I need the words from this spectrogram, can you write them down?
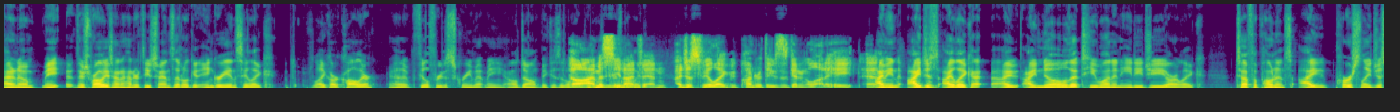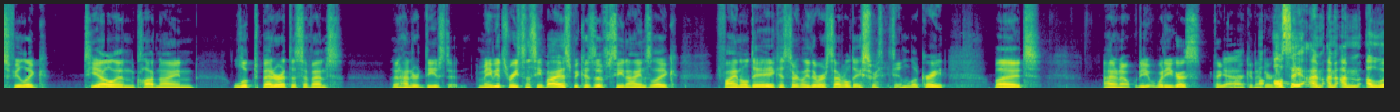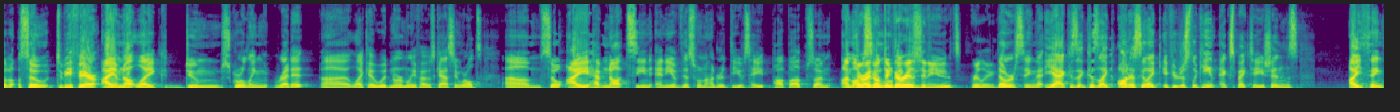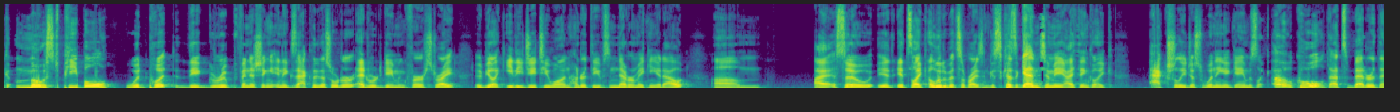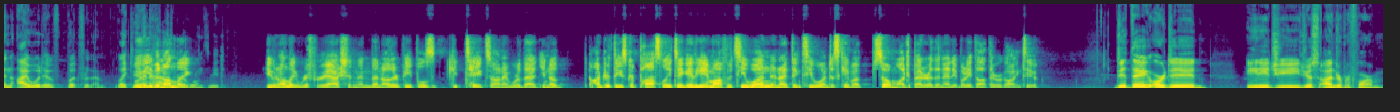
I don't know. May, there's probably a ton of Hundred Thieves fans that'll get angry and say like, like our caller. Uh, feel free to scream at me. I'll don't because it'll. No, I'm a people's ears, but, C9 like, fan. I just feel like Hundred Thieves is getting a lot of hate. And I mean, I just I like I, I I know that T1 and EDG are like tough opponents. I personally just feel like TL and Cloud9 looked better at this event than 100 Thieves did. Maybe it's recency bias because of C9's like final day cuz certainly there were several days where they didn't look great, but I don't know. What do you, what do you guys think, Mark and Ender? I'll say I'm I'm I'm a little so to be fair, I am not like doom scrolling Reddit uh like I would normally if I was casting worlds. Um so I have not seen any of this 100 Thieves hate pop up. So I'm I'm There, I don't think little there bit is any confused really. that we're seeing that. Yeah, cuz cuz like honestly like if you're just looking at expectations, I think most people would put the group finishing in exactly this order Edward Gaming first, right? It would be like E EDG T1, 100 Thieves never making it out. Um I so it, it's like a little bit surprising because again to me I think like actually just winning a game is like oh cool that's better than I would have put for them like Even as on, like, number one seed. even on like Rift Reaction and then other people's takes on it were that, you know, 100 Thieves could possibly take the game off of T1. And I think T1 just came up so much better than anybody thought they were going to. Did they or did EDG just underperform?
